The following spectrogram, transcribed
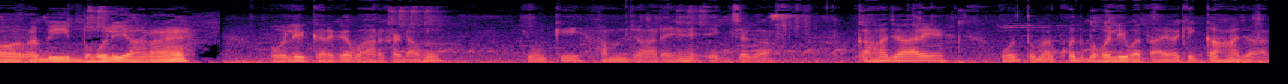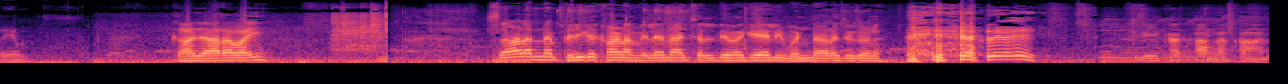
और अभी भोली आ रहा है। भोली घर के बाहर खड़ा हूँ क्योंकि हम जा रहे हैं एक जगह। कहाँ जा रहे हैं? वो तो मैं खुद भोली बताएगा कि कहाँ जा रहे हैं हम। कहाँ जा रहा भाई? साड़ा ने फ्री का खाना मिले ना चल दे मैं गया भंडारा चुगण अरे। फ्री का खाना खान।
